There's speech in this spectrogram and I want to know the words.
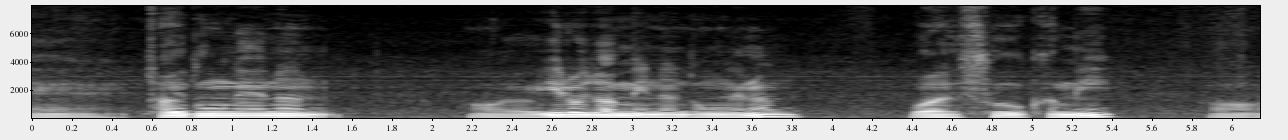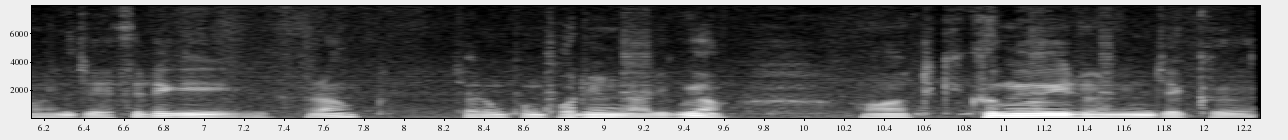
예, 저희 동네는 어, 1호점이 있는 동네는 월, 수, 금이 어, 이제 쓰레기랑 재활용품 버리는 날이고요. 어, 특히 금요일은 이제 그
